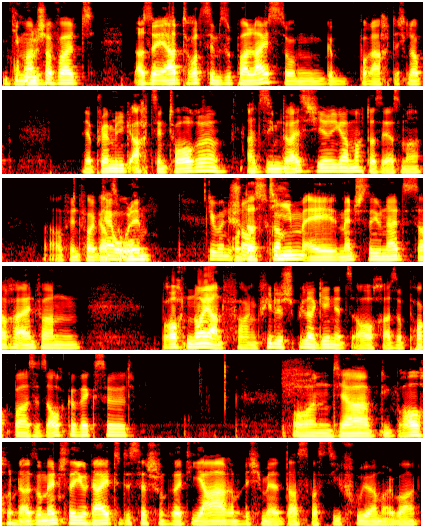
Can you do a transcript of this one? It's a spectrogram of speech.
die Cool. Mannschaft war halt, also er hat trotzdem super Leistungen gebracht. Ich glaube, in der Premier League 18 Tore, als 37-Jähriger macht das erstmal. Auf jeden Fall ganz Kein Problem. Gib mir eine Und das komm. Team, ey, Manchester United ist auch einfach ein, braucht einen Neuanfang. Viele Spieler gehen jetzt auch. Also Pogba ist jetzt auch gewechselt. Und ja, die brauchen, also Manchester United ist ja schon seit Jahren nicht mehr das, was die früher mal waren.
